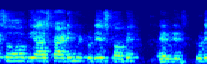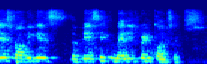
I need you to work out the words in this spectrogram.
so we are starting with today's topic, and today's topic is the basic management concepts.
